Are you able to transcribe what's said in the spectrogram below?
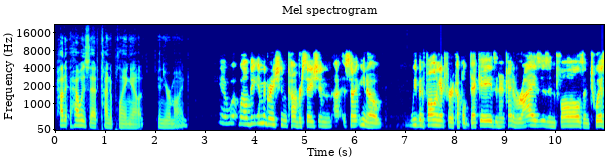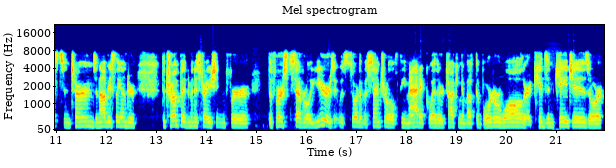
How, do, how is that kind of playing out in your mind? Yeah, well, the immigration conversation, uh, so, you know, we've been following it for a couple decades and it kind of rises and falls and twists and turns. And obviously under the Trump administration for the first several years it was sort of a central thematic whether talking about the border wall or kids in cages or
